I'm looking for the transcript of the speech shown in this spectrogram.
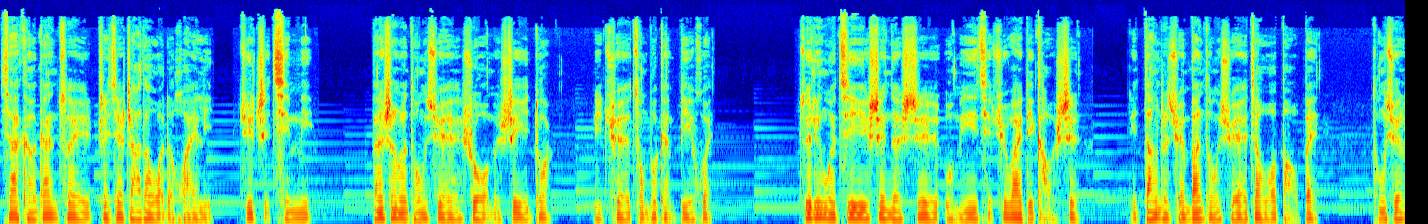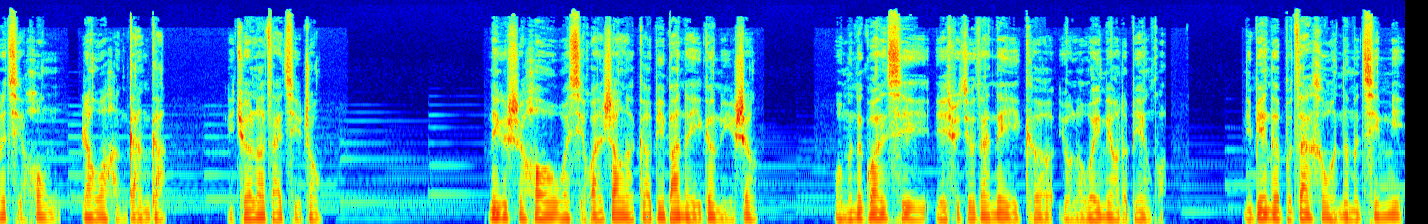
下课干脆直接扎到我的怀里，举止亲密。班上的同学说我们是一对儿，你却从不肯避讳。最令我记忆深的是，我们一起去外地考试，你当着全班同学叫我宝贝，同学的起哄让我很尴尬，你却乐在其中。那个时候，我喜欢上了隔壁班的一个女生，我们的关系也许就在那一刻有了微妙的变化。你变得不再和我那么亲密，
